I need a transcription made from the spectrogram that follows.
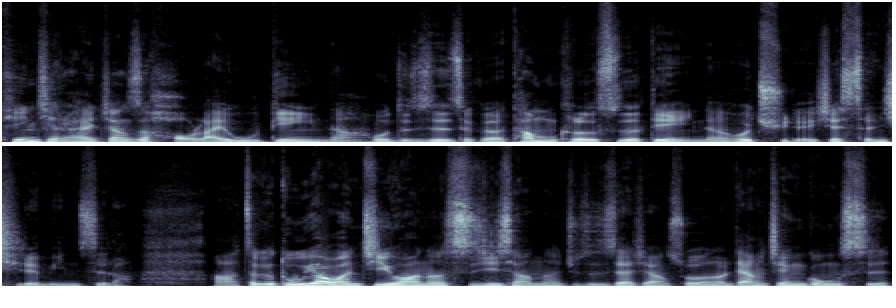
听起来像是好莱坞电影啊，或者是这个汤姆克鲁斯的电影呢，会取得一些神奇的名字了啊。这个毒药丸计划呢，实际上呢，就是在讲说呢，两间公司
